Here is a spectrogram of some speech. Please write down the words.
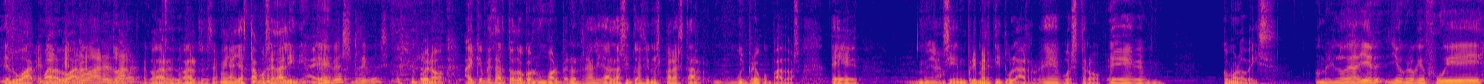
Eduard. Bueno, Eduard. Eduard, Eduard. Eduard, Eduard. O sea, mira, ya estamos en la línea, ¿eh? Ribes, Ribes. Bueno, hay que empezar todo con humor, pero en realidad la situación es para estar muy preocupados. Eh, así, un primer titular eh, vuestro. Eh, ¿Cómo lo veis? Hombre, lo de ayer yo creo que fui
